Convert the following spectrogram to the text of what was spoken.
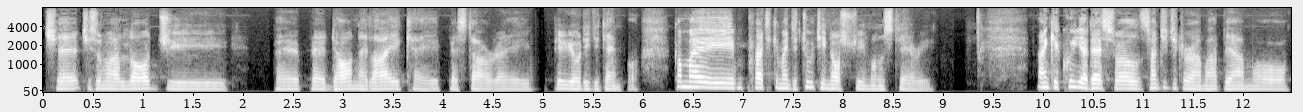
ci sono alloggi per, per, donne laiche per stare periodi di tempo, come praticamente tutti i nostri monasteri. Anche qui adesso al Sant'Igitrama abbiamo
